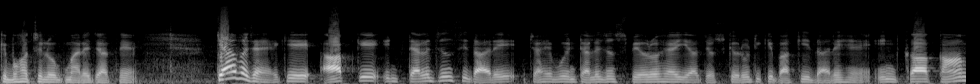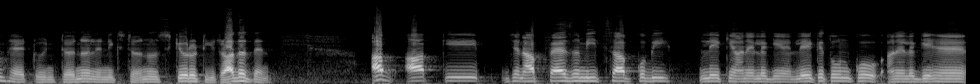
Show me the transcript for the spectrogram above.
کے بہت سے لوگ مارے جاتے ہیں۔ کیا وجہ ہے کہ آپ کے انٹیلیجنس ادارے، چاہے وہ انٹیلیجنس بیورو ہے یا جو سیکیورٹی کے باقی ادارے ہیں، ان کا کام ہے to internal and external security rather than اب آپ کی جناب فیض حمید صاحب کو بھی لے کے آنے لگے ہیں۔ لے کے تو ان کو آنے لگے ہیں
